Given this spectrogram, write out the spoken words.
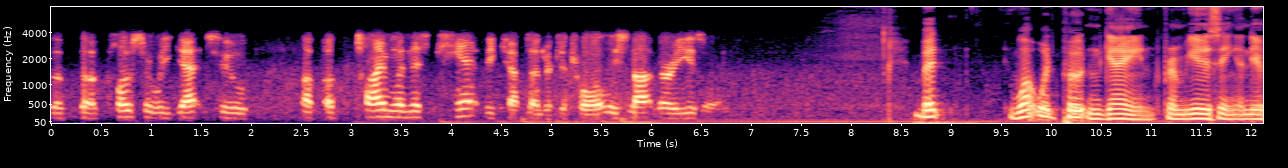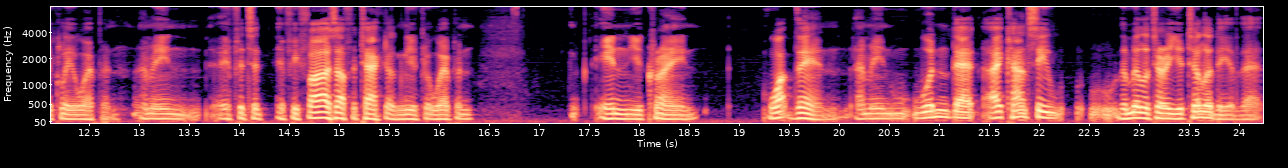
the, the closer we get to a, a time when this can't be kept under control, at least not very easily. But what would Putin gain from using a nuclear weapon? I mean, if it's a, if he fires off a tactical nuclear weapon in Ukraine, what then? I mean, wouldn't that? I can't see the military utility of that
